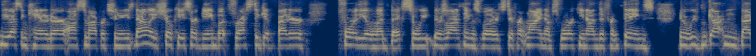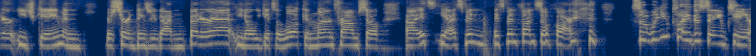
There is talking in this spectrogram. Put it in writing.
the U.S. and Canada are awesome opportunities, not only to showcase our game, but for us to get better for the Olympics. So we there's a lot of things, whether it's different lineups, working on different things. You know, we've gotten better each game, and there's certain things we've gotten better at. You know, we get to look and learn from. So uh, it's yeah, it's been it's been fun so far. so when you play the same team,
